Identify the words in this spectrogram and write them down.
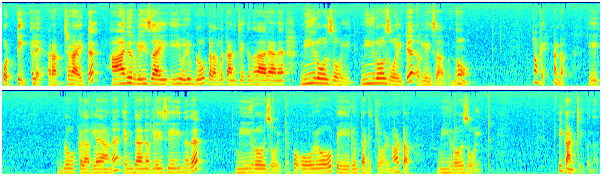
പൊട്ടി അല്ലേ? റപ്ചറായിട്ട് ആര് റിലീസായി? ഈ ഒരു ബ്ലൂ കളറിൽ കാണിച്ചേക്കുന്നത് ആരാണ്? മീറോസോയിറ്റ് മീറോസോയിറ്റ് റിലീസാകുന്നു. ഓക്കെ കണ്ടോ? ഈ ബ്ലൂ കളറിലെയാണ് എന്താണ് റിലീസ് ചെയ്യുന്നത്? മീറോസോയിറ്റ് അപ്പോൾ ഓരോ പേരും പഠിച്ചോളണം കേട്ടോ. മീറോസോയിറ്റ് ഈ കാണിച്ചേക്കുന്നത്.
